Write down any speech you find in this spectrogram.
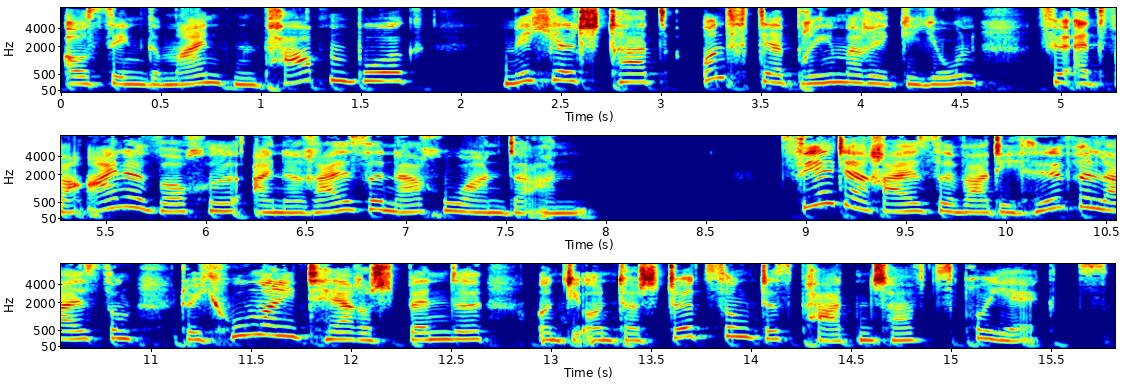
aus den Gemeinden Papenburg, Michelstadt und der Bremer Region für etwa eine Woche eine Reise nach Ruanda an. Ziel der Reise war die Hilfeleistung durch humanitäre Spende und die Unterstützung des Patenschaftsprojekts.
